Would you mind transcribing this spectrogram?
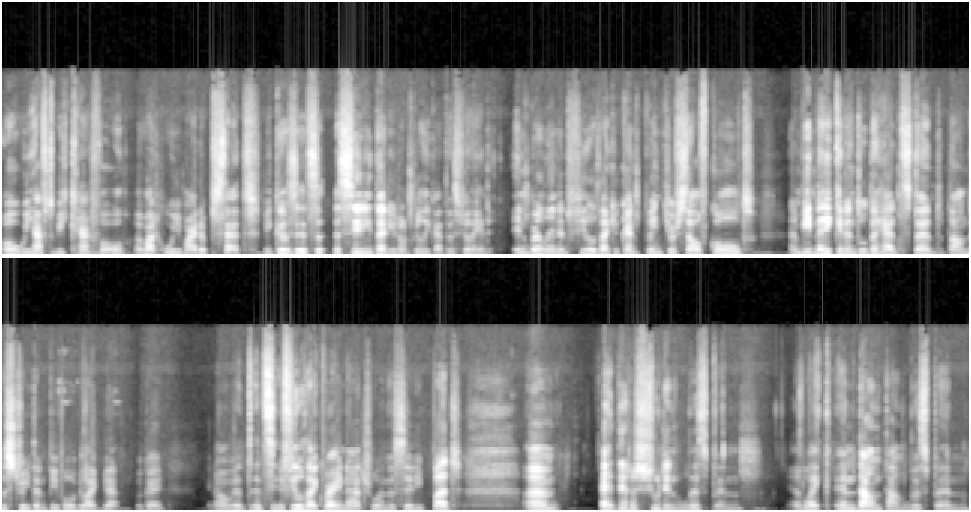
oh we have to be careful about who we might upset because it's a, city that you don't really get this feeling. In Berlin, it feels like you can paint yourself gold and be naked and do the headstand down the street, and people will be like, yeah, okay, you know, it it feels like very natural in the city. But um, I did a shoot in Lisbon, like in downtown Lisbon,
